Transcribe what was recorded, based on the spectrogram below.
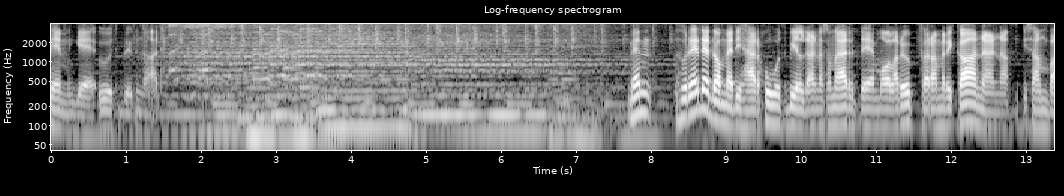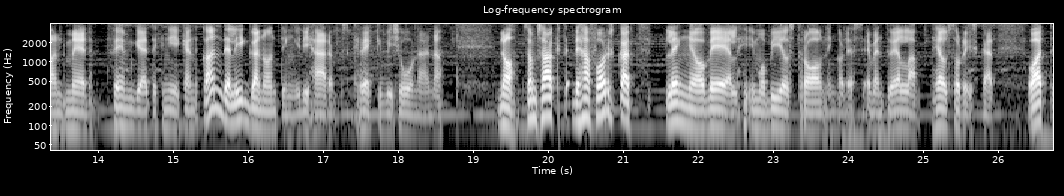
5G-utbyggnad. Men hur är det då med de här hotbilderna som RT målar upp för amerikanerna i samband med 5G-tekniken? Kan det ligga någonting i de här skräckvisionerna? Nå, som sagt, det har forskats länge och väl i mobilstrålning och dess eventuella hälsorisker och att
